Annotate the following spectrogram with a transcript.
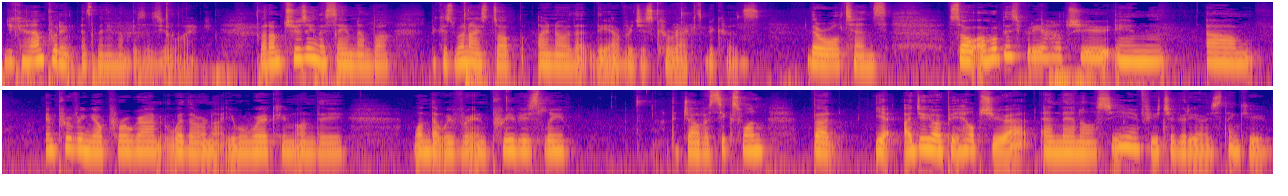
You can put in as many numbers as you like. But I'm choosing the same number because when I stop, I know that the average is correct because they're all 10s. So I hope this video helps you in um, improving your program, whether or not you were working on the one that we've written previously, the Java 6 one. But yeah, I do hope it helps you out, and then I'll see you in future videos. Thank you.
